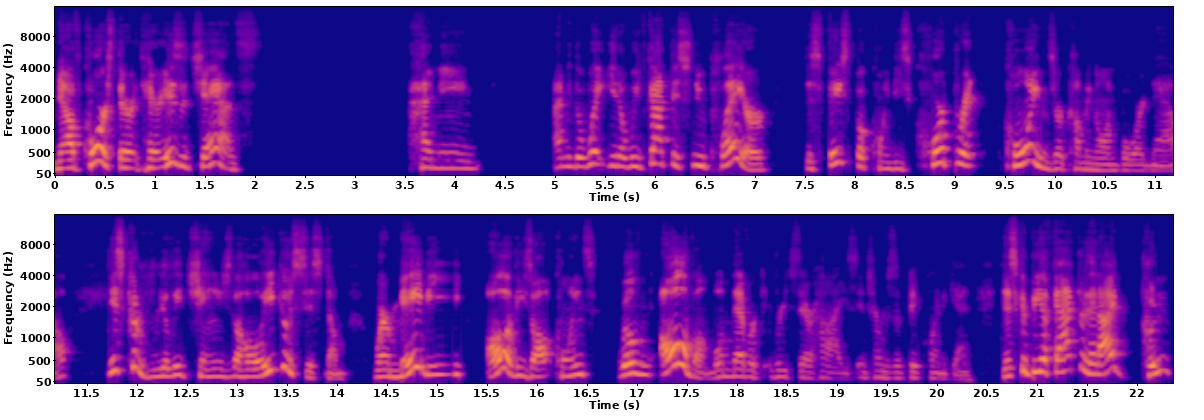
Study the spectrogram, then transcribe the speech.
Now, of course, there there is a chance. I mean, I mean the way, you know, we've got this new player, this Facebook coin, these corporate coins are coming on board now. This could really change the whole ecosystem where maybe all of these altcoins will all of them will never reach their highs in terms of Bitcoin again. This could be a factor that I couldn't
